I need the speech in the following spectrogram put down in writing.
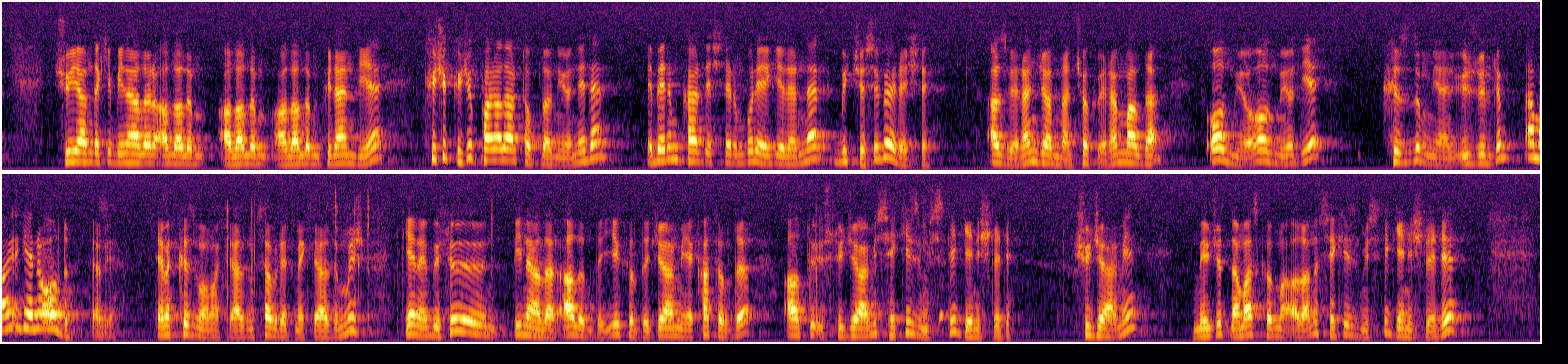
Şu yandaki binaları alalım, alalım, alalım filan diye küçük küçük paralar toplanıyor. Neden? E benim kardeşlerim buraya gelenler bütçesi böyle işte. Az veren candan, çok veren maldan. Olmuyor, olmuyor diye kızdım yani, üzüldüm. Ama gene oldu tabii. Demek kızmamak lazım, sabretmek lazımmış. Gene bütün binalar alındı, yıkıldı, camiye katıldı. Altı üstü cami sekiz misli genişledi. Şu cami mevcut namaz kılma alanı sekiz misli genişledi.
